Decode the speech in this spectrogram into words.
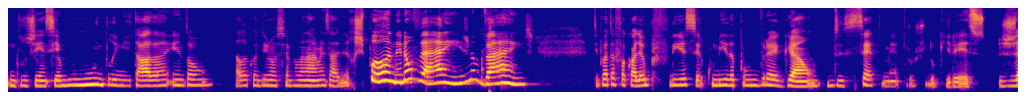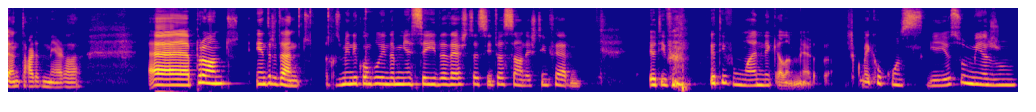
inteligência muito limitada, então ela continua sempre a mandar mensagem: responde, não vens, não vens. Tipo, what the fuck, olha, eu preferia ser comida por um dragão de 7 metros do que ir a esse jantar de merda. Uh, pronto, entretanto, resumindo e concluindo a minha saída desta situação, deste inferno, eu tive, eu tive um ano naquela merda. Mas como é que eu consegui? Eu sou mesmo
